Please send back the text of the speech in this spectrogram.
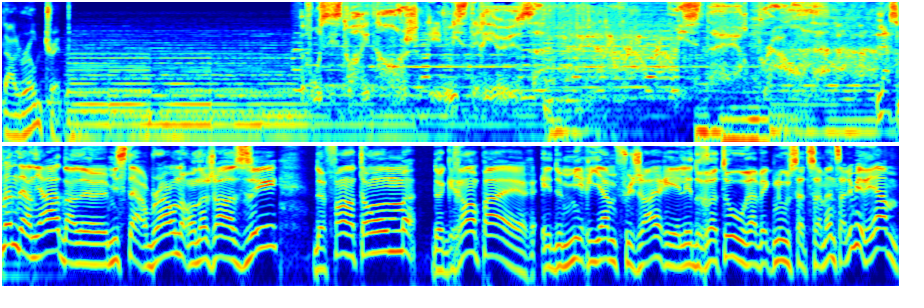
dans le Road Trip. Vos histoires étranges et mystérieuses. Mystère Brown. La semaine dernière, dans le Mystère Brown, on a jasé de fantômes, de grand-père et de Myriam Fugère, et elle est de retour avec nous cette semaine. Salut Myriam!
